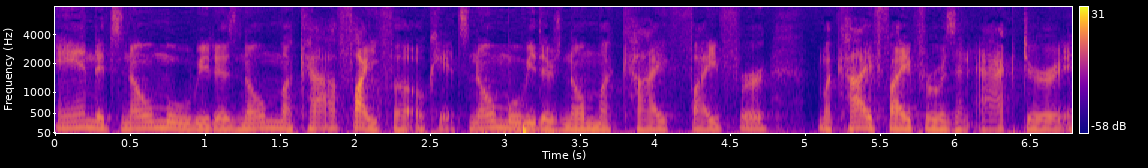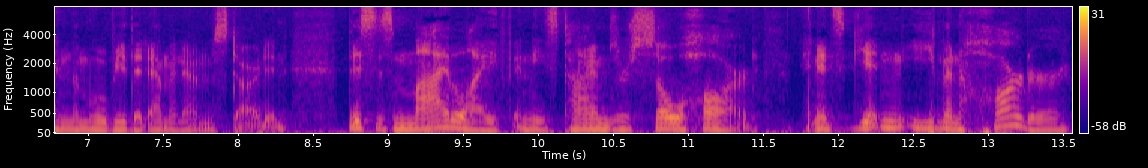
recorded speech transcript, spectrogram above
And it's no movie. There's no Mekhi Phifer. Okay, it's no movie. There's no Mekhi Phifer. Mekhi Phifer was an actor in the movie that Eminem starred in. This is my life, and these times are so hard. And it's getting even harder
